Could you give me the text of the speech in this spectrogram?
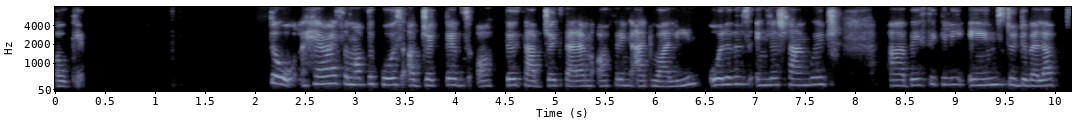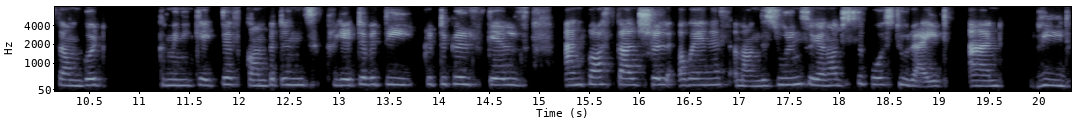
Okay, so here are some of the course objectives of the subjects that I'm offering at Valeem. O-Levels English language uh, basically aims to develop some good communicative competence, creativity, critical skills, and cross-cultural awareness among the students. So you're not just supposed to write and read,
